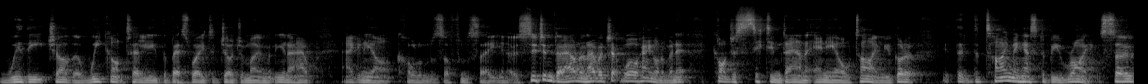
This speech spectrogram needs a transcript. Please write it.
with each other, we can't tell you the best way to judge a moment. You know how agony aunt columns often say, you know, sit him down and have a chat. Well, hang on a minute, you can't just sit him down at any old time. You've got to the, the timing has to be right. So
